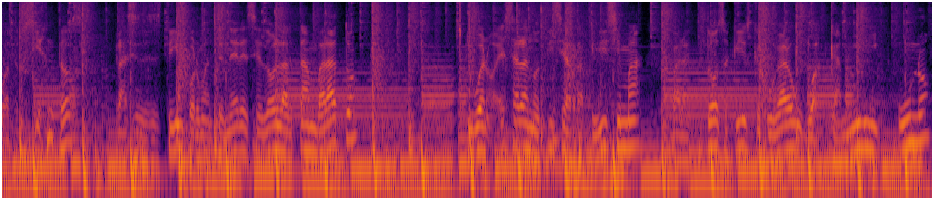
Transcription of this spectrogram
400. Gracias Steam por mantener ese dólar tan barato. Y bueno, esa era noticia rapidísima para todos aquellos que jugaron Guacamole 1.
